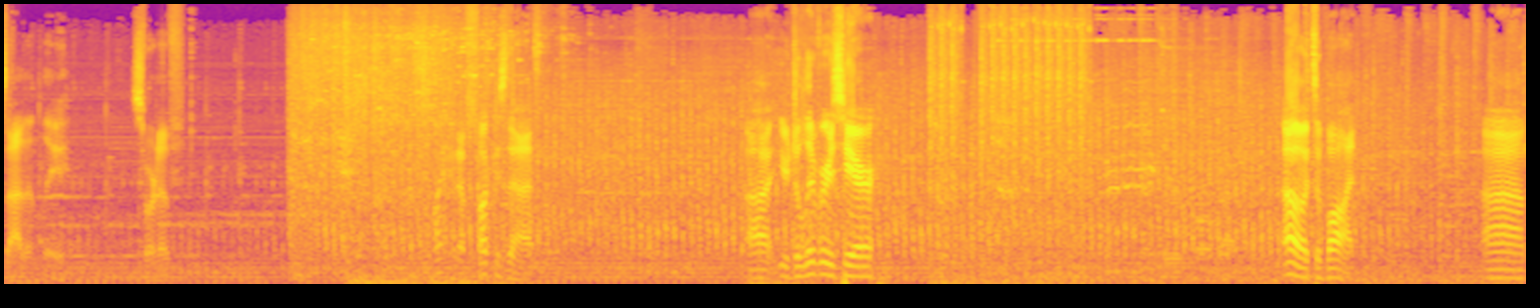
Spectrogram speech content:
Silently. Sort of. What the fuck is that? Uh, your delivery's here. Oh, it's a bot. Um.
